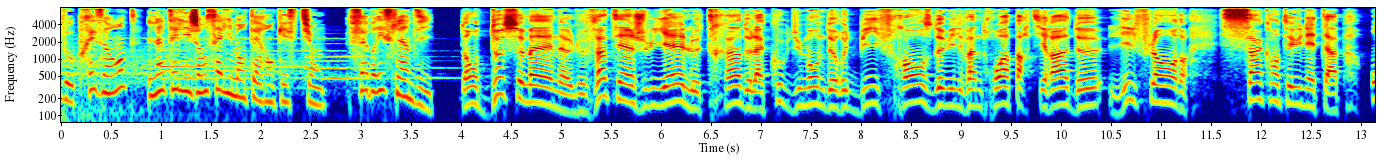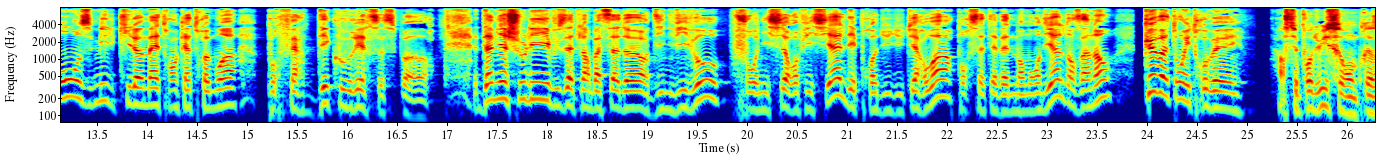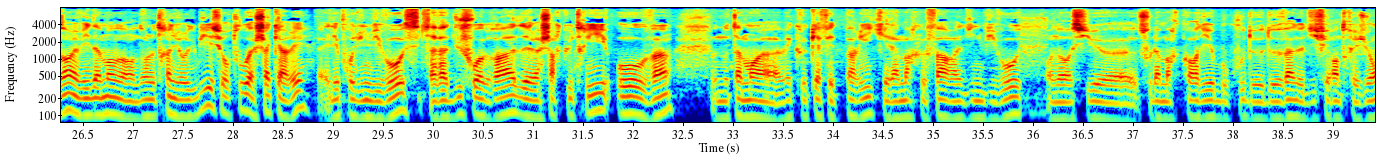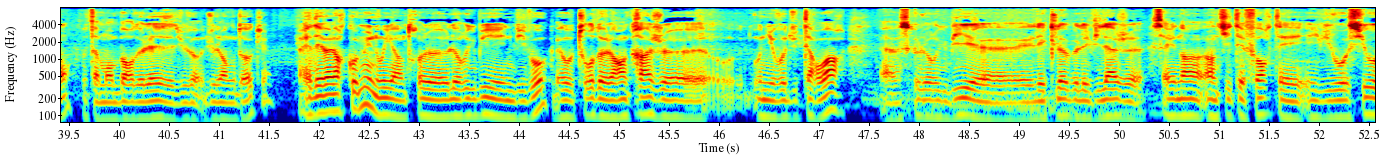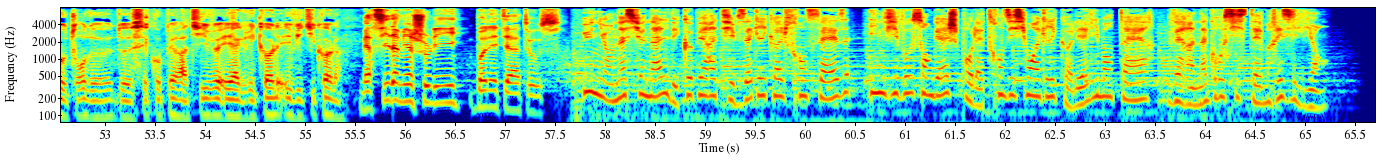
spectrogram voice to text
InVivo présente l'intelligence alimentaire en question. Fabrice Lundi. Dans deux semaines, le 21 juillet, le train de la Coupe du Monde de rugby France 2023 partira de l'île Flandre. 51 étapes, 11 000 kilomètres en quatre mois pour faire découvrir ce sport. Damien Chouli, vous êtes l'ambassadeur d'Invivo, fournisseur officiel des produits du terroir pour cet événement mondial dans un an. Que va-t-on y trouver? Alors ces produits seront présents évidemment dans, le train du rugby et surtout à chaque arrêt. Les produits Vivo, ça va du foie gras, de la charcuterie au vin, notamment avec le café de Paris qui est la marque phare d'Invivo. On a aussi euh, sous la marque Cordier beaucoup de, vins de différentes régions, notamment bordelaise et du, du Languedoc. Il y a des valeurs communes, oui, entre le, rugby et InVivo, autour de leur ancrage euh, au niveau du terroir, euh, parce que le rugby, euh, les clubs, les villages, ça a une entité forte et, et InVivo aussi autour de, de, ces coopératives et agricoles et viticoles. Merci Damien Chouli, bon été à tous. Union nationale des coopératives agricoles françaises, InVivo s'engage pour la transition agricole et alimentaire vers un agrosystème résilient.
